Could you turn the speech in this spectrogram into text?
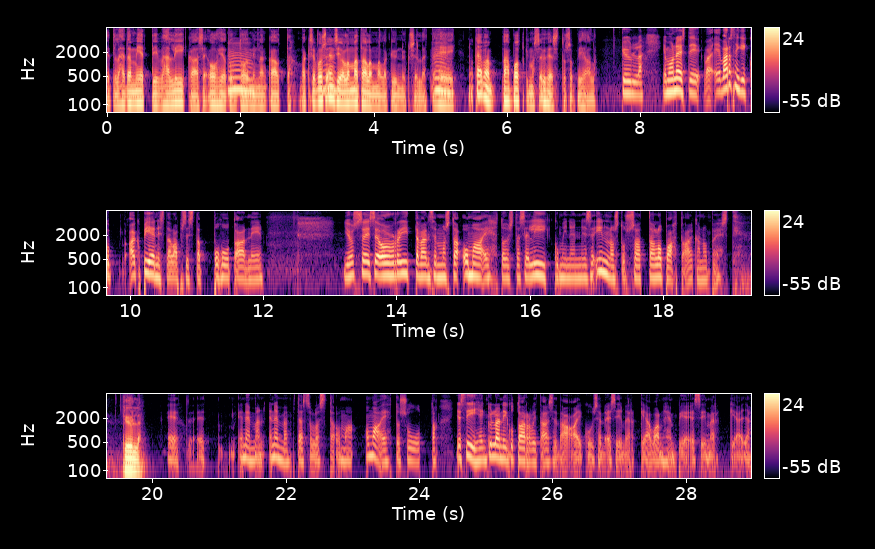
Että lähdetään miettimään vähän liikaa se ohjatun mm. toiminnan kautta. Vaikka se voisi mm. ensin olla matalammalla kynnyksellä, että mm. hei, no käydään vähän potkimassa yhdessä tuossa pihalla. Kyllä. Ja monesti, varsinkin kun aika pienistä lapsista puhutaan, niin jos ei se ole riittävän semmoista omaehtoista se liikkuminen, niin se innostus saattaa lopahtaa aika nopeasti. Kyllä. Et, et enemmän, enemmän pitäisi olla sitä oma, omaehtoisuutta. Ja siihen kyllä niin kuin tarvitaan sitä aikuisen esimerkkiä, vanhempien esimerkkiä ja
